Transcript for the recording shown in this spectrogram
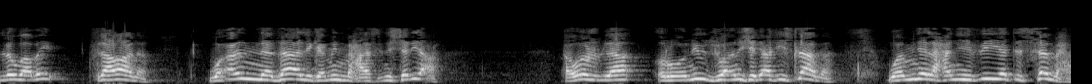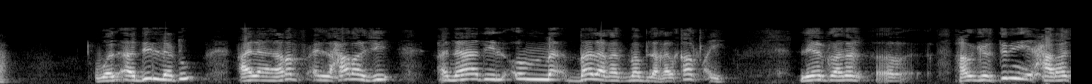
لو بابي فلاوانا وأن ذلك من محاسن الشريعة. أوجد لا روني وزواني شريعة إسلامه ومن الحنيفية السمحة. والأدلة على رفع الحرج أن هذه الأمة بلغت مبلغ القطع. ليركو أنا هل قرتني حرج؟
